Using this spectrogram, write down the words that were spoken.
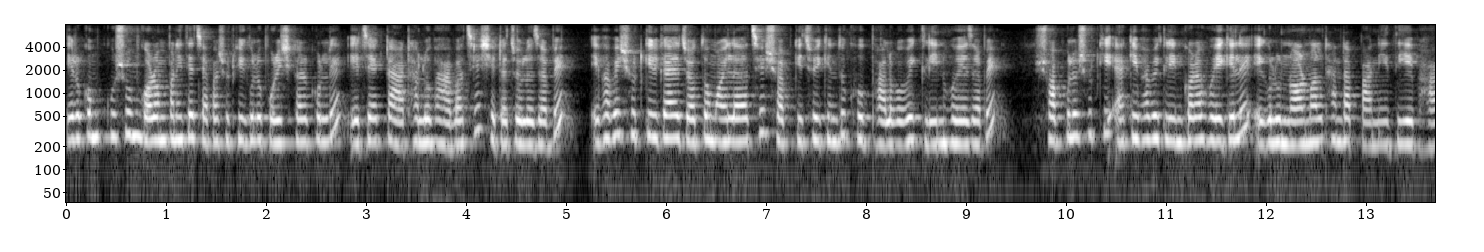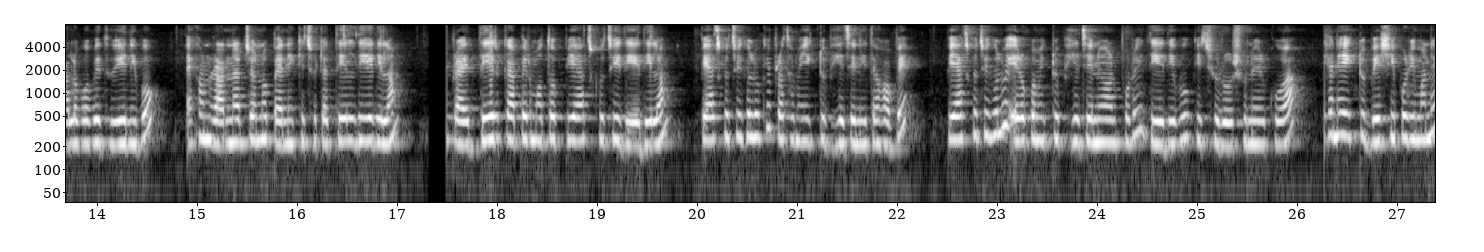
এরকম কুসুম গরম পানিতে চাপা শুটকিগুলো পরিষ্কার করলে এর যে একটা আঠালো ভাব আছে সেটা চলে যাবে। এভাবে শুটকির গায়ে যত ময়লা আছে সব কিছুই কিন্তু খুব ভালোভাবে ক্লিন হয়ে যাবে। সবগুলো শুটকি একইভাবে ক্লিন করা হয়ে গেলে এগুলো নর্মাল ঠান্ডা পানি দিয়ে ভালোভাবে ধুয়ে নিব। এখন রান্নার জন্য প্যানে কিছুটা তেল দিয়ে দিলাম। প্রায় দেড় কাপের মতো পেঁয়াজ কুচি দিয়ে দিলাম। পেঁয়াজ কুচিগুলোকে প্রথমে একটু ভেজে নিতে হবে। পেঁয়াজ কুচিগুলো এরকম একটু ভেজে নেওয়ার পরে দিয়ে দিব কিছু রসুনের কোয়া। এখানে একটু বেশি পরিমাণে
